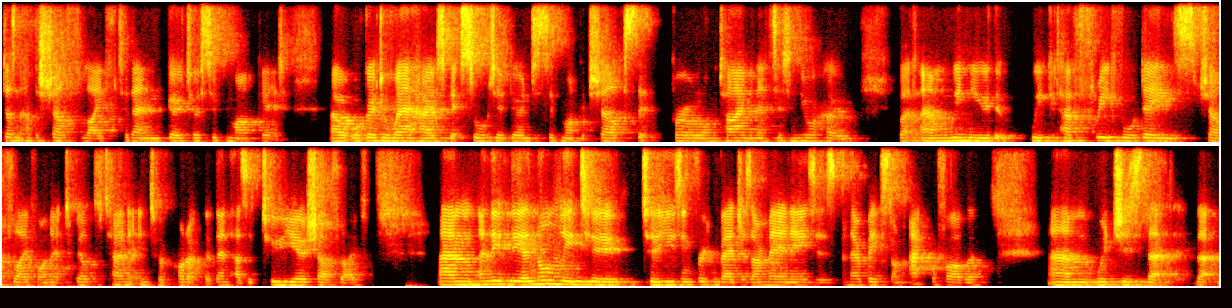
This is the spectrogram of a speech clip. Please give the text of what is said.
doesn't have the shelf life to then go to a supermarket uh, or go to a warehouse, get sorted, go into supermarket shelves, sit for a long time, and then sit in your home. But um, we knew that we could have three, four days shelf life on it to be able to turn it into a product that then has a two-year shelf life. Um, and the, the, anomaly to, to using fruit and veg is our mayonnaises, and they're based on aquafaba, um, which is that, that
